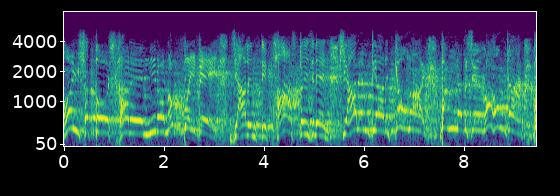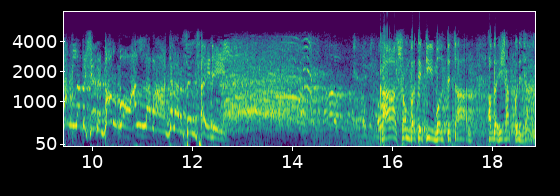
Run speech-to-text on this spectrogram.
নয় শত সাড়ে নিরানব্বই পেয়ে যে আলেমটি ফার্স্ট হয়েছিলেন, সে আলেমটি আর কেউ কার সম্পর্কে কি বলতে চান? আপনার হিসাব করে যান।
